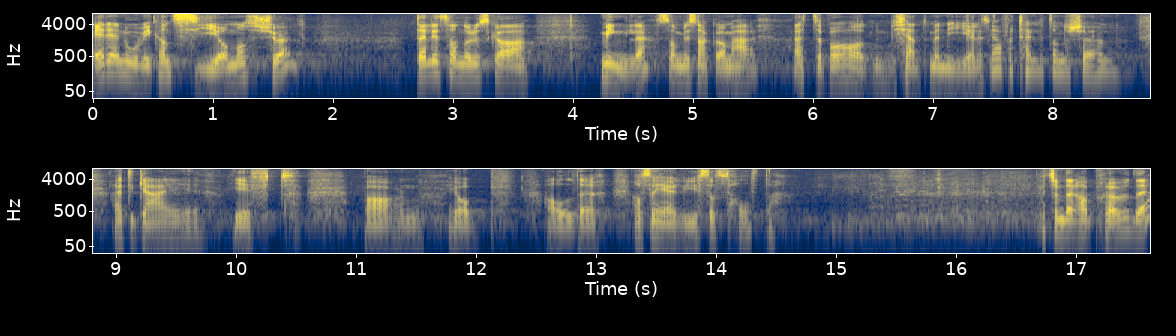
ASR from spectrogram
Er det noe vi kan si om oss sjøl? Det er litt sånn når du skal mingle, som vi snakka om her, etterpå, og bli kjent med nye. Liksom, ja, fortell litt om deg sjøl. Jeg heter Geir. Gift. Barn. Jobb. Alder. Altså, jeg er lys og salt, da. Vet ikke om dere har prøvd det?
